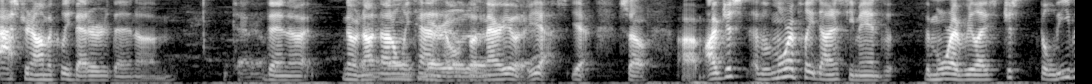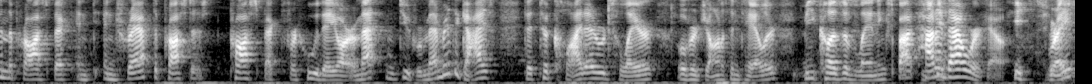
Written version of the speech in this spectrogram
astronomically better than um, Tannehill. than uh, no, not not only Tannehill Mariota, but Mariota. Yes, yeah. So um, I've just the more I play Dynasty, man, the, the more I've realized just believe in the prospect and and draft the prospect prospect for who they are. Matt, dude, remember the guys that took Clyde Edwards-Helaire over Jonathan Taylor because of landing spot? How did that work out? Yeah, right?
